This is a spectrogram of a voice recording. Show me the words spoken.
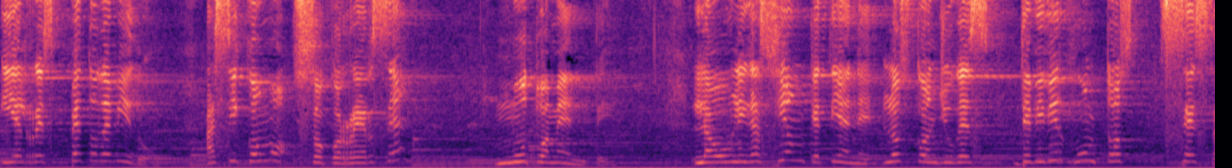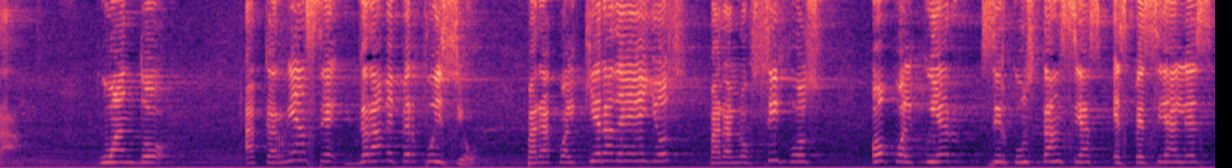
y el respeto debido, así como socorrerse mutuamente. La obligación que tienen los cónyuges de vivir juntos cesa cuando acarrease grave perjuicio para cualquiera de ellos, para los hijos o cualquier circunstancias especiales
